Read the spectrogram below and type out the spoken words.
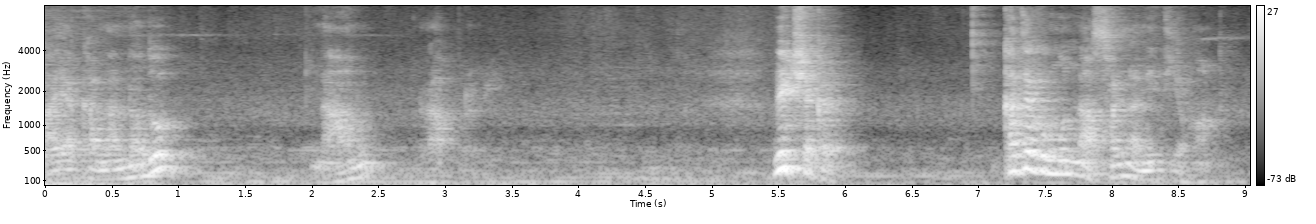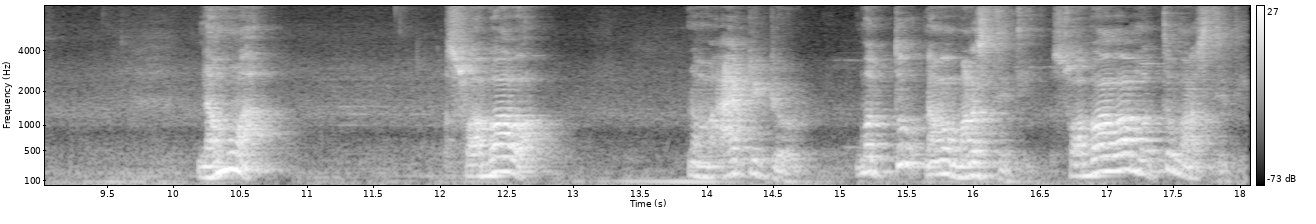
ಕಾಯಕ ನನ್ನದು ನಾನು ರಾಪ್ರವಿ. ವೀಕ್ಷಕರು ಕತೆಗೂ ಮುನ್ನ ಸಣ್ಣ ನೀತಿಯ ಮಾತು. ನಮ್ಮ ಸ್ವಭಾವ, ನಮ್ಮ ಆ್ಯಟಿಟ್ಯೂಡ್ ಮತ್ತು ನಮ್ಮ ಮನಸ್ಥಿತಿ, ಸ್ವಭಾವ ಮತ್ತು ಮನಸ್ಥಿತಿ,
